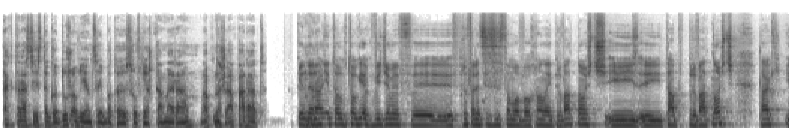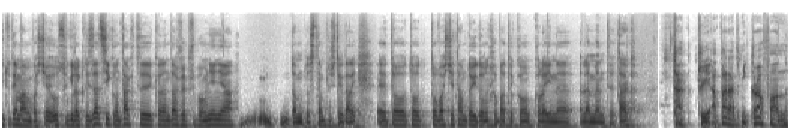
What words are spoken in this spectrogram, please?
Tak, teraz jest tego dużo więcej, bo to jest również kamera, nasz aparat. Generalnie to, to jak wyjdziemy w, w preferencje systemowe ochrona i prywatność i, i tab prywatność, tak? I tutaj mamy właśnie usługi lokalizacji, kontakty, kalendarze, przypomnienia, tam dostępność i tak dalej. Y, To, to, to właśnie tam dojdą chyba tylko kolejne elementy, tak? Tak, czyli aparat, mikrofon,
